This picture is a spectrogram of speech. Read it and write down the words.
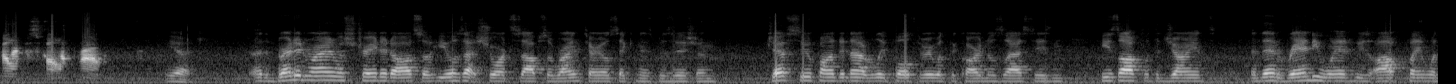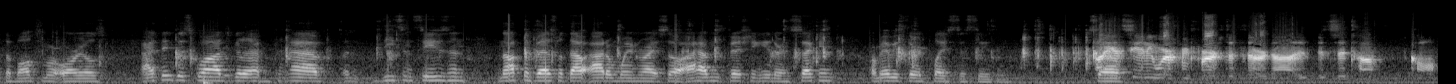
Phillies fell through. Yeah. Uh, Brendan Ryan was traded also. He was at shortstop, so Ryan Theriot's taking his position. Jeff Suppan did not really pull through with the Cardinals last season. He's off with the Giants. And then Randy Winn, who's off playing with the Baltimore Orioles. I think the squad's going to have, have a decent season. Not the best without Adam Wainwright, so I have them finishing either in second or maybe third place this season. So, I can't see anywhere from first to third. Uh, it's a tough call.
